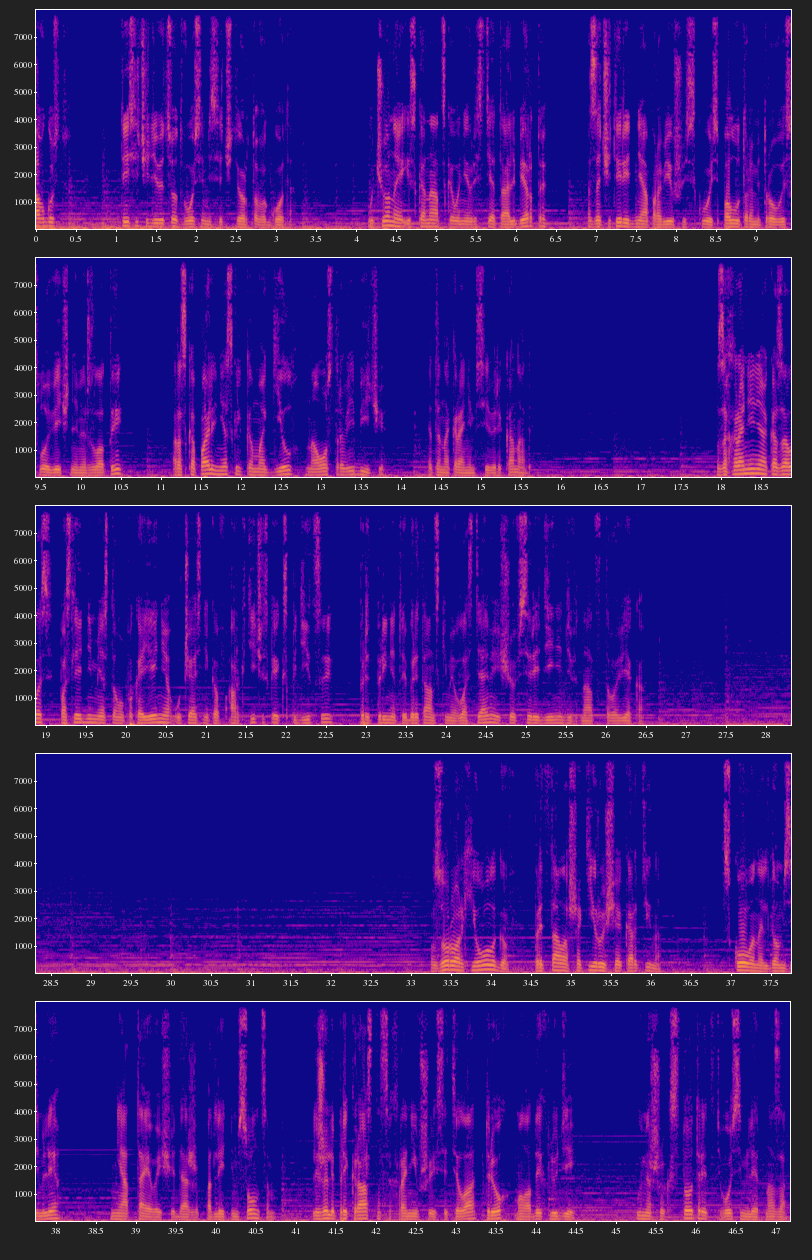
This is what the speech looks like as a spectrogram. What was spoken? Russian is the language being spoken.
Август 1984 года. Ученые из Канадского университета Альберты, за четыре дня пробившись сквозь полутораметровый слой вечной мерзлоты, раскопали несколько могил на острове Бичи, это на крайнем севере Канады. Захоронение оказалось последним местом упокоения участников арктической экспедиции, предпринятой британскими властями еще в середине XIX века. Взору археологов предстала шокирующая картина. В скованной льдом земле, не оттаивающей даже под летним солнцем, лежали прекрасно сохранившиеся тела трех молодых людей, умерших 138 лет назад.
